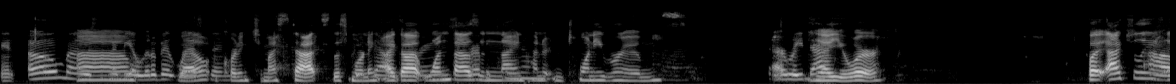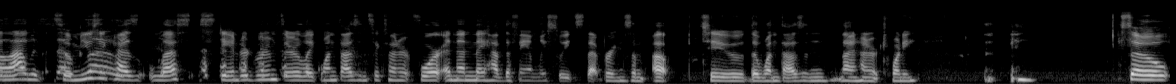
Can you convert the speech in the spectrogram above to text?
And almost maybe a Um, little bit Well, less than. according to my stats this morning, I got rooms spread between 1,920 rooms. I read that. Yeah, you were. But actually, Oh, then so, so music has less standard rooms. They're like 1,604, and then they have the family suites that brings them up to the 1,920. so,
